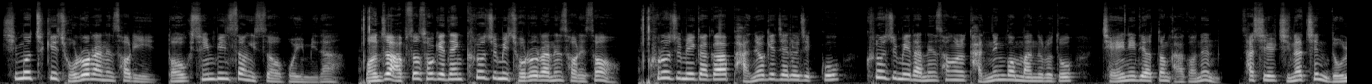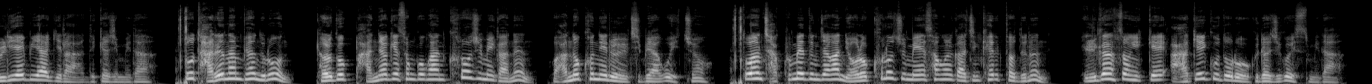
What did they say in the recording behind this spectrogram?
시모츠키 조로라는 설이 더욱 신빙성 있어 보입니다. 먼저 앞서 소개된 크로즈미 조로라는 설에서 크로즈미가가 반역의 죄를 짓고 크로즈미라는 성을 갖는 것만으로도 죄인이 되었던 과거는 사실 지나친 논리의 비약이라 느껴집니다. 또 다른 한편으론 결국 반역에 성공한 크로즈미가는 와노쿠니를 지배하고 있죠. 또한 작품에 등장한 여러 크로즈미의 성을 가진 캐릭터들은 일관성 있게 악의 구도로 그려지고 있습니다.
